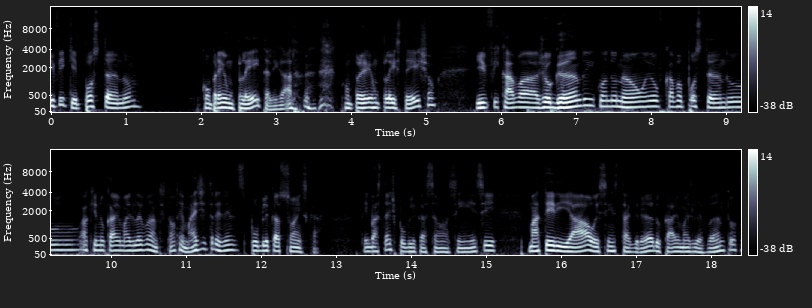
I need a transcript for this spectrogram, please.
e fiquei postando comprei um Play, tá ligado? comprei um PlayStation e ficava jogando e quando não eu ficava postando aqui no Caio Mais Levanto. Então tem mais de 300 publicações, cara. Tem bastante publicação assim. Esse material, esse Instagram do Caio Mais Levanto,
